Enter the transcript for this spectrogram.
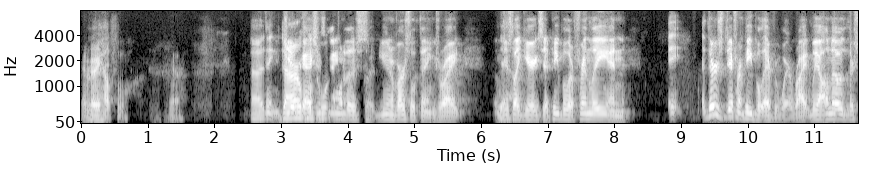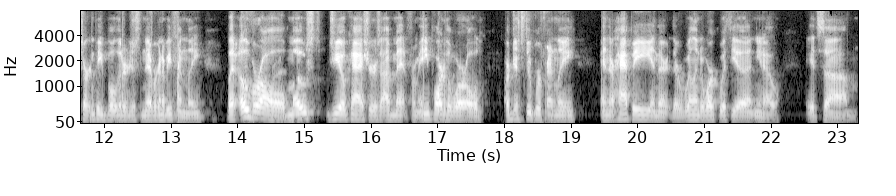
and very Right. helpful. uh, I think Dara geocaching is one of those ahead. universal things, right? Just like Gary said, people are friendly, and it, there's different people everywhere, right? We all know there's certain people that are just never going to be friendly, but overall, most geocachers I've met from any part of the world are just super friendly, and they're happy, and they're they're willing to work with you, and you know, it's um,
